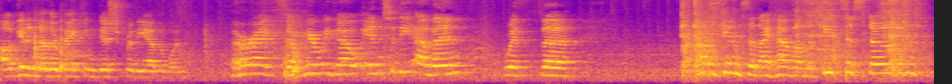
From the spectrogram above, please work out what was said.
I'll get another baking dish for the other one. All right, so here we go into the oven with the pumpkins that I have on the pizza stone.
